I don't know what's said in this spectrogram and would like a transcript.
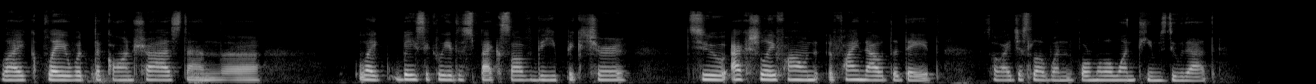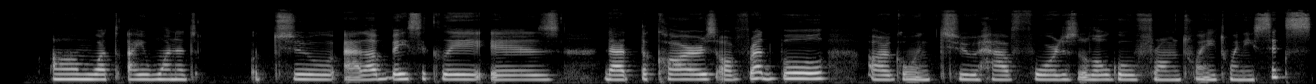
like play with the contrast and uh, like basically the specs of the picture to actually found find out the date. So I just love when Formula One teams do that. Um, what I wanted to add up basically is that the cars of Red Bull are going to have Ford's logo from 2026,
